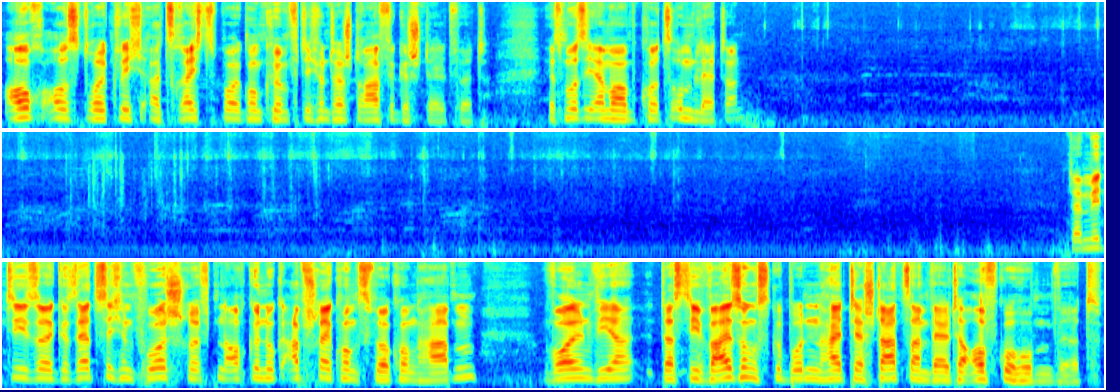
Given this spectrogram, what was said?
auch ausdrücklich als Rechtsbeugung künftig unter Strafe gestellt wird. Jetzt muss ich einmal kurz umblättern. Damit diese gesetzlichen Vorschriften auch genug Abschreckungswirkung haben, wollen wir, dass die Weisungsgebundenheit der Staatsanwälte aufgehoben wird.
